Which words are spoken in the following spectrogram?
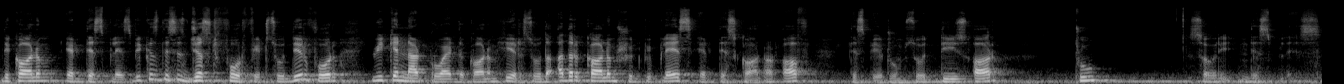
the column at this place because this is just 4 feet. So therefore we cannot provide the column here. So the other column should be placed at this corner of this bedroom. So these are two sorry in this place.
